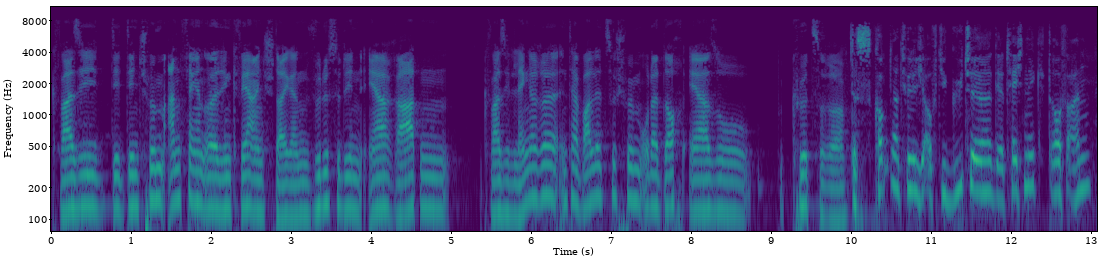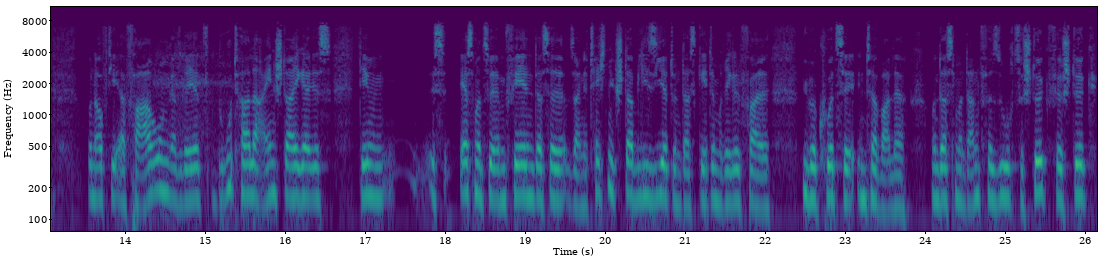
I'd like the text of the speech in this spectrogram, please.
quasi de den Schwimmanfängern oder den Quereinsteigern, würdest du denen eher raten, quasi längere Intervalle zu schwimmen oder doch eher so kürzere? Das kommt natürlich auf die Güte der Technik drauf an und auf die Erfahrung. Also wer jetzt brutaler Einsteiger ist, dem ist erstmal zu empfehlen, dass er seine Technik stabilisiert und das geht im Regelfall über kurze Intervalle und dass man dann versucht, so Stück für Stück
